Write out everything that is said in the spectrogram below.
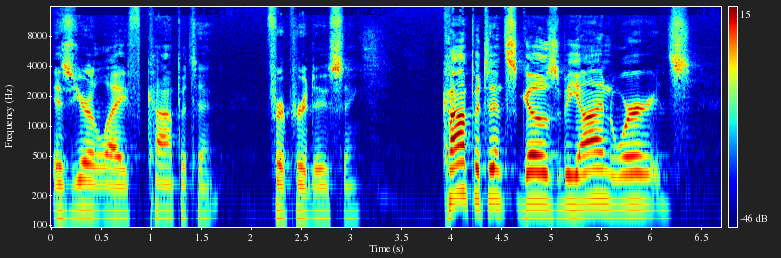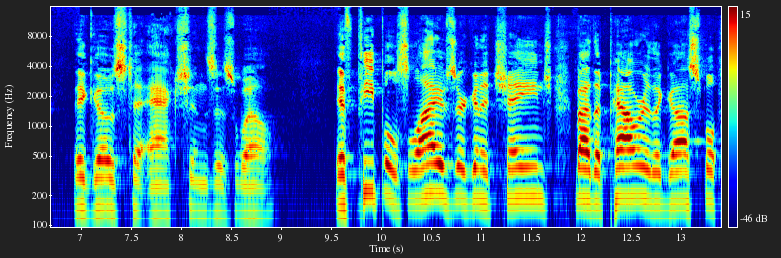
is your life competent for producing? Competence goes beyond words, it goes to actions as well. If people's lives are going to change by the power of the gospel,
